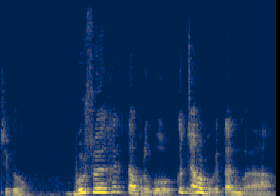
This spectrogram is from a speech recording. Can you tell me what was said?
지금 몰수하겠다 그러고 끝장을 보겠다는 거야.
